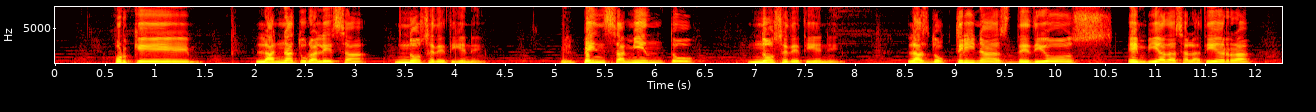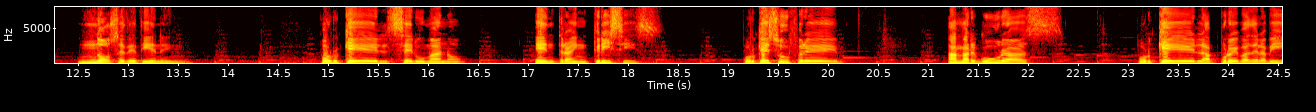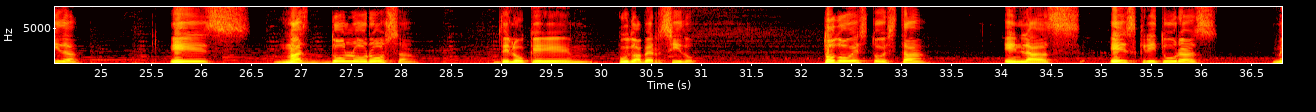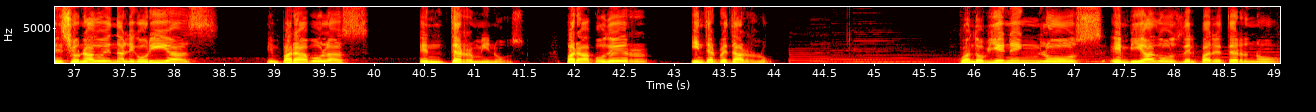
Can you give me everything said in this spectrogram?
porque la naturaleza no se detiene, el pensamiento no se detiene, las doctrinas de Dios enviadas a la tierra no se detienen. ¿Por qué el ser humano entra en crisis? ¿Por qué sufre amarguras? ¿Por qué la prueba de la vida es más dolorosa de lo que pudo haber sido? Todo esto está en las escrituras, mencionado en alegorías, en parábolas, en términos, para poder interpretarlo. Cuando vienen los enviados del Padre Eterno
